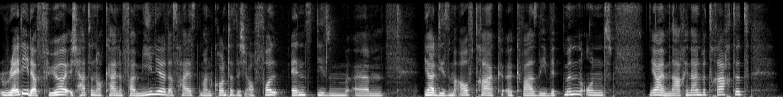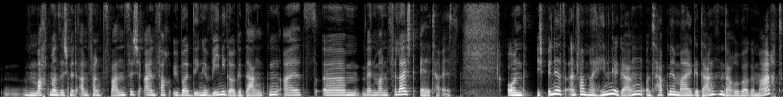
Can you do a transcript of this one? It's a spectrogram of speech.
ready dafür. Ich hatte noch keine Familie, das heißt, man konnte sich auch vollends diesem, ähm, ja, diesem Auftrag äh, quasi widmen und ja, im Nachhinein betrachtet macht man sich mit Anfang 20 einfach über Dinge weniger Gedanken, als ähm, wenn man vielleicht älter ist. Und ich bin jetzt einfach mal hingegangen und habe mir mal Gedanken darüber gemacht,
